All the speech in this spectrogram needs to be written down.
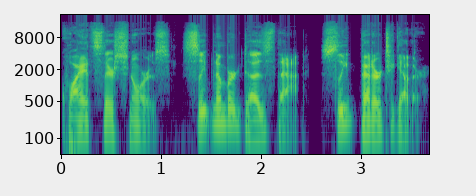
quiets their snores. Sleep Number does that. Sleep better together.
